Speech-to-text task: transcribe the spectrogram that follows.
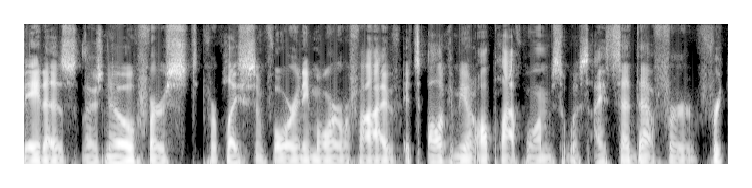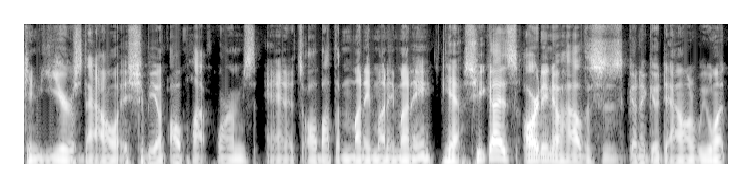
betas. There's no first for PlayStation 4 anymore or 5. It's all going to be on all platforms. I said that for freaking years now. It should be on all platforms and it's all about the money, money, money. Yeah, so you guys already know how this is going to go down. We want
